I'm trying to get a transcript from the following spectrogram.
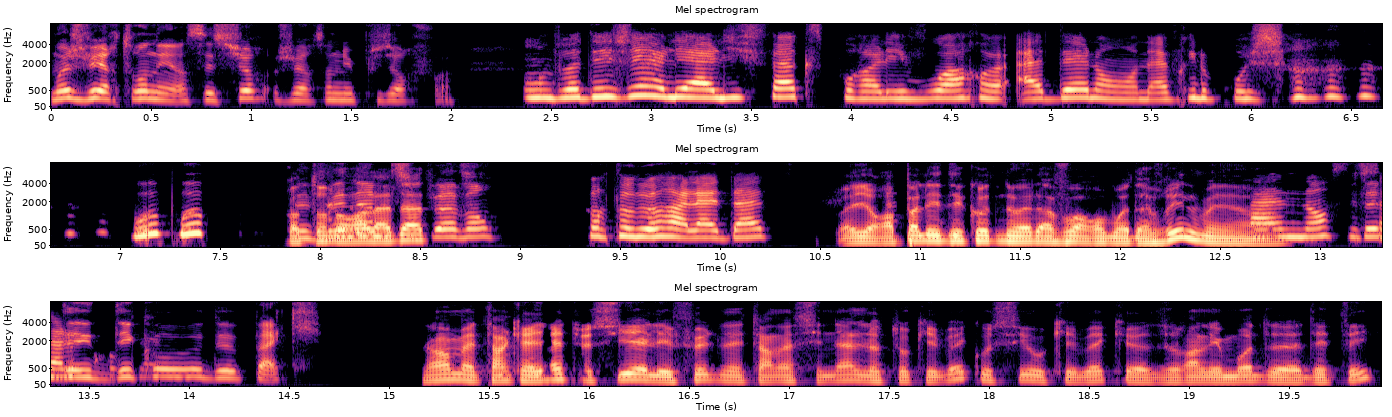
Moi, je vais y retourner, hein, c'est sûr, je vais y retourner plusieurs fois. On doit déjà aller à Halifax pour aller voir euh, Adèle en avril prochain, Whoop, whoop. Quand Mais on aura un la petit date, peu avant. quand on aura la date. Ouais, il y aura pas les décos de Noël à voir au mois d'avril, mais euh, Ah non, c'est Peut-être ça le des problème. décos de Pâques. Non, mais tant qu'à y être aussi, les feux de l'International l'Auto-Québec aussi au Québec euh, durant les mois de- d'été.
